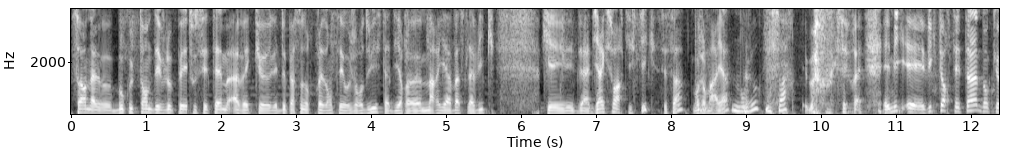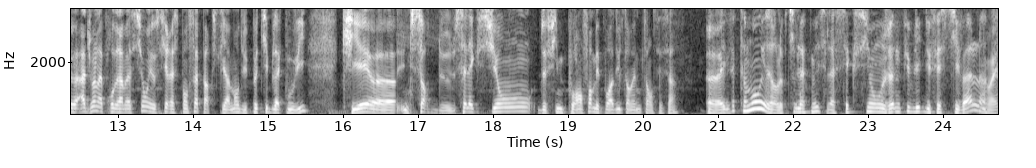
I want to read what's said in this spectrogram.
ça on a beaucoup de temps de développer tous ces thèmes avec les deux personnes représentées aujourd'hui, c'est-à-dire Maria Vaslavic qui est de la direction artistique, c'est ça? Bonjour Maria. Bonjour, bonsoir. Eh ben, oui, c'est vrai. Et Victor Teta, donc euh, adjoint à la programmation et aussi responsable particulièrement du Petit Black Movie, qui est euh, une sorte de sélection de films pour enfants mais pour adultes en même temps, c'est ça? Euh, exactement, oui. Alors le petit Black Movie, c'est la section jeune public du festival. Ouais.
